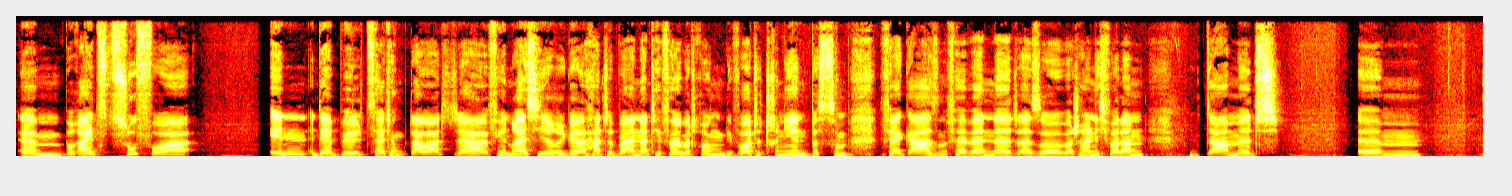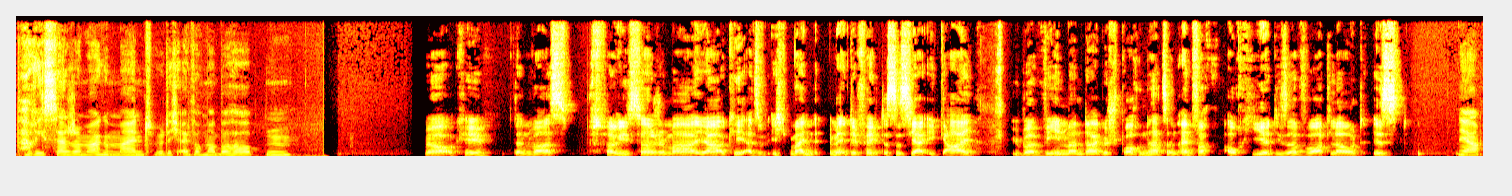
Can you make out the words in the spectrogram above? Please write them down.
ähm, bereits zuvor in der Bild-Zeitung dauert. Der 34-Jährige hatte bei einer TV-Übertragung die Worte trainieren bis zum Vergasen verwendet. Also wahrscheinlich war dann damit ähm, Paris Saint-Germain gemeint, würde ich einfach mal behaupten. Ja, okay. Dann war es Paris Saint-Germain. Ja, okay. Also ich meine, im Endeffekt ist es ja egal, über wen man da gesprochen hat, sondern einfach auch hier dieser Wortlaut ist ja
